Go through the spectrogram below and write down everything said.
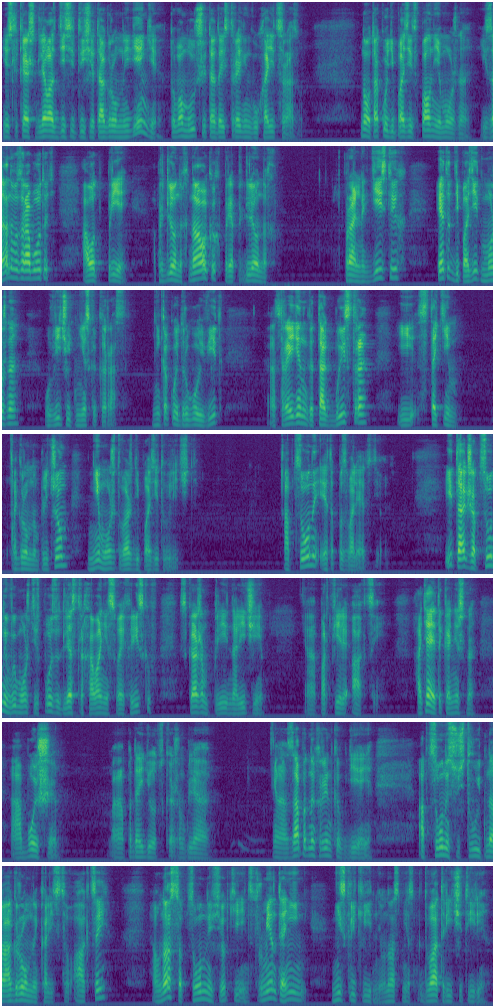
Если, конечно, для вас 10 тысяч это огромные деньги, то вам лучше тогда из трейдинга уходить сразу. Но такой депозит вполне можно и заново заработать. А вот при определенных навыках, при определенных правильных действиях, этот депозит можно увеличивать несколько раз. Никакой другой вид а, трейдинга так быстро и с таким огромным плечом не может ваш депозит увеличить. Опционы это позволяют сделать. И также опционы вы можете использовать для страхования своих рисков, скажем, при наличии а, портфеля акций. Хотя это, конечно, а, больше подойдет, скажем, для западных рынков, где опционы существуют на огромное количество акций, а у нас опционные все-таки инструменты, они низколиквидные. У нас несколько, 2, 3, 4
